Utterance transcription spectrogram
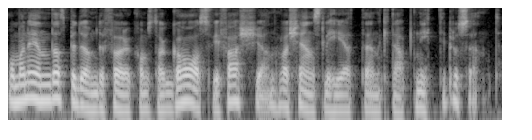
Om man endast bedömde förekomst av gas vid fascian var känsligheten knappt 90 procent.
